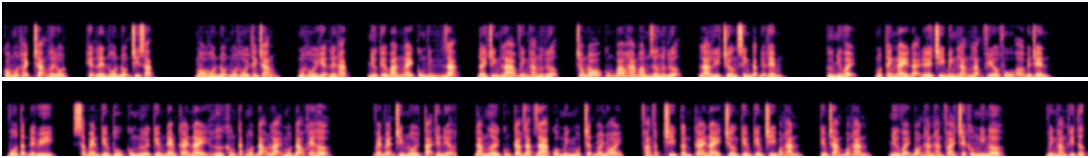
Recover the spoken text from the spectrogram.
có một hạch trạng hơi đột, hiện lên hỗn độn chi sắc. Màu hỗn độn một hồi thành trắng, một hồi hiện lên hắc, như kêu ban ngày cùng vĩnh dạng, đây chính là vĩnh hằng lực lượng, trong đó cũng bao hàm âm dương lực lượng, là lý trường sinh đặc địa thêm. Cứ như vậy, một thanh này đại đế chi binh lẳng lặng phiêu phủ ở bên trên. Vô tận đế uy, sắc bén kiếm thủ cùng lưỡi kiếm đem cái này hư không cắt một đạo lại một đạo khe hở. Vẹn vẹn chìm nổi tại thiên địa, đám người cũng cảm giác ra của mình một trận nhói nhói phản phất chỉ cần cái này trường kiếm kiếm chỉ bọn hắn, kiếm chạm bọn hắn, như vậy bọn hắn hẳn phải chết không nghi ngờ. Vĩnh hằng khí tức,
